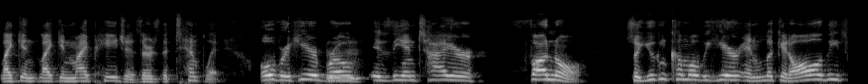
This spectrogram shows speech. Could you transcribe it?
Like in like in my pages, there's the template. Over here, bro, Mhm. is the entire funnel. So you can come over here and look at all these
